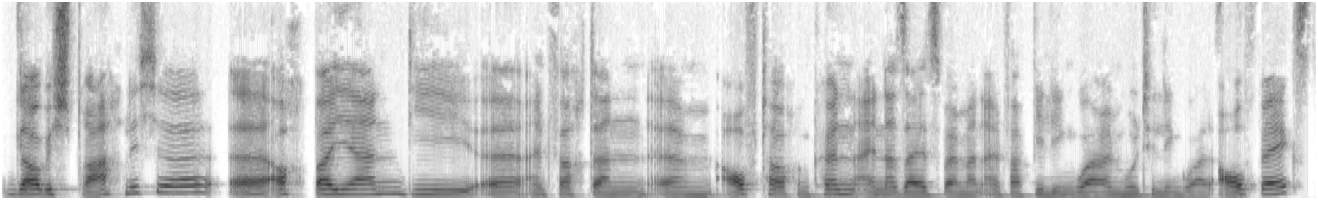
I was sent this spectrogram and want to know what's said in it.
glaube ich, sprachliche äh, auch Barrieren, die äh, einfach dann ähm, auftauchen können. Einerseits, weil man einfach bilingual, multilingual aufwächst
